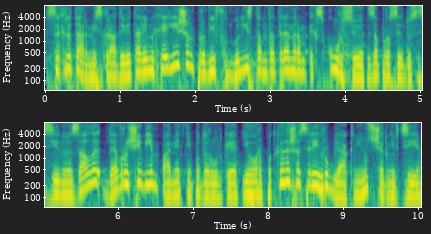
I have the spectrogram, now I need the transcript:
Секретар міськради Віталій Михайлішин провів футболістам та тренерам екскурсію, запросив до сесійної зали, де вручив їм пам'ятні подарунки. Єгор Подкидиша, Сергій Грубляк, Ньюс Чернівці.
